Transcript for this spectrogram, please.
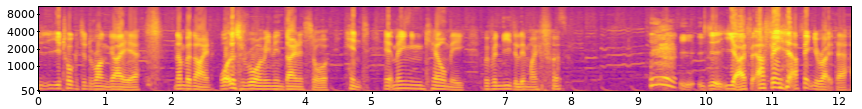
You- You're talking to the wrong guy here. Number nine. What does raw mean in dinosaur? Hint. It may mean kill me with a needle in my foot. Yeah, I, th- I think I think you're right there.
